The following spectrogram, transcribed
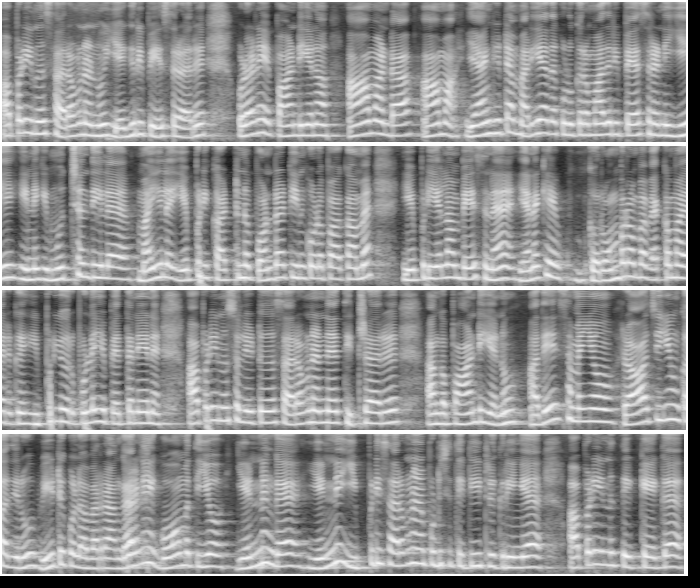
அப்படின்னு சரவணனும் எகிரி பேசுறாரு. உடனே பாண்டியனும் ஆமாண்டா ஆமா. என்கிட்ட மரியாதை கொடுக்குற மாதிரி பேசுற நீ இன்னைக்கு முச்சந்தியில மயிலை எப்படி கட்டுன பொண்டாட்டின்னு கூட பார்க்காம எப்படியெல்லாம் பேசுனேன். எனக்கே ரொம்ப ரொம்ப வெக்கமாக இருக்குது இப்படி ஒரு பிள்ளைய பெத்தனேன்னு அப்படின்னு சொல்லிட்டு சரவணனை திட்டுறாரு. அங்கே பாண்டியனும் அதே சமயம் ராஜியும் கதிரும் வீட்டுக்குள்ளே வர்றாங்க. உடனே கோமதியோ என்னங்க? என்ன இப்படி சரவணனை பிடிச்சி திட்டிகிட்டு இருக்கிறீங்க? அப்படின்னு கேட்க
